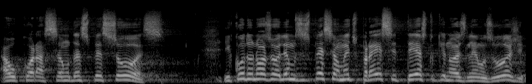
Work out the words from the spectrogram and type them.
ao coração das pessoas. E quando nós olhamos especialmente para esse texto que nós lemos hoje,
